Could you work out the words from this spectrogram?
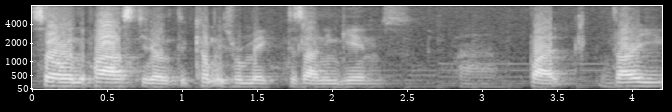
So in the past, you know, the companies were making designing games, uh, but very,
